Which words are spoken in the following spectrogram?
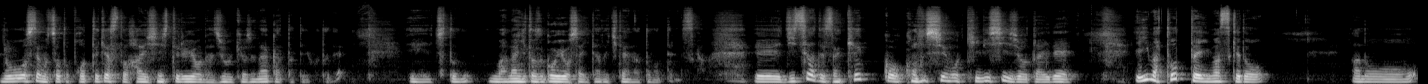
どうしてもちょっとポッドキャストを配信してるような状況じゃなかったということで、えーちょっと、まあ、何卒ご容赦いただきたいなと思ってるんですが、えー実はですね、結構今週も厳しい状態で、今撮っていますけど、あのー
